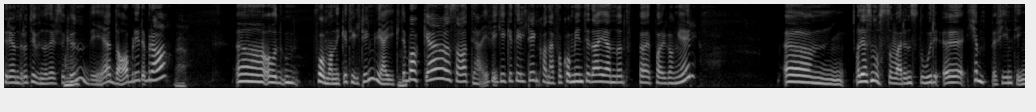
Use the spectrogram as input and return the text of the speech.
320 dels sekund, det, da blir det bra. Eh, og får man ikke til ting Jeg gikk tilbake og sa at jeg fikk ikke til ting. Kan jeg få komme inn til deg igjen et par, par ganger? Um, og det som også var en stor, uh, kjempefin ting,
